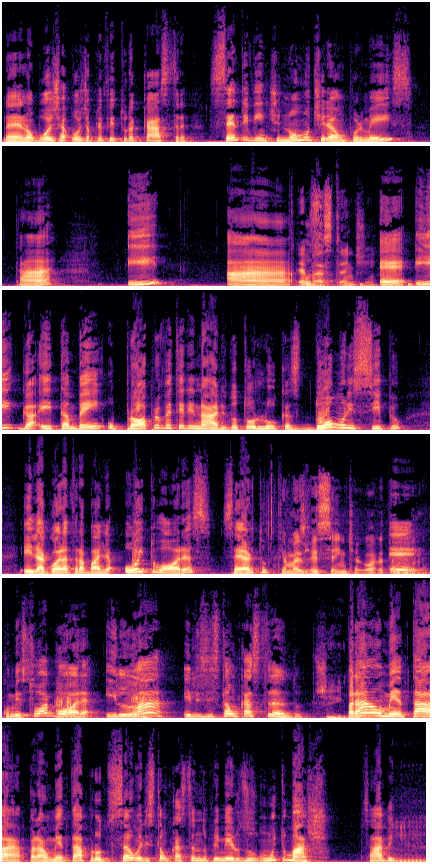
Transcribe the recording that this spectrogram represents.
Né? Hoje, hoje a prefeitura castra 120 no mutirão por mês, tá? E a. É os- bastante. É, e, e também o próprio veterinário, doutor Lucas, do município, ele agora trabalha oito horas, certo? Que é mais recente agora também. É, começou agora. E lá eles estão castrando. Sim. Para aumentar, para aumentar a produção, eles estão castrando primeiro muito macho, sabe?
